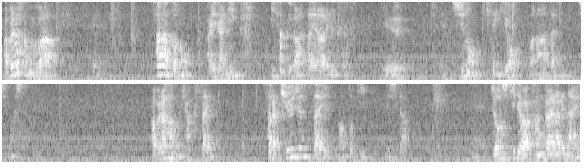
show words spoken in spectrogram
アブラハムはサラとの間にイサクが与えられるという主の奇跡を目の当たりにしました。アブラハム100歳サラ90歳の時でした。常識では考えられない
